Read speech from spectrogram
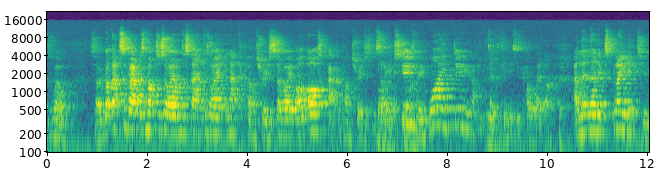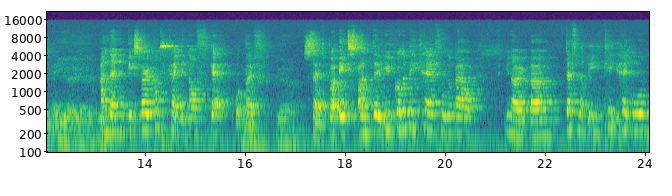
as well. So, but that's about as much as I understand because I ain't an acupuncturist. So I, I'll ask acupuncturists and say, "Excuse right. me, why do you have to protect the kidneys in cold weather?" And then they'll explain it to me, Yeah. And then it's very complicated, and I'll forget what Yeah. they've Yeah. said. But it's they, you've got to be careful about, you know, um, definitely keep your head warm,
